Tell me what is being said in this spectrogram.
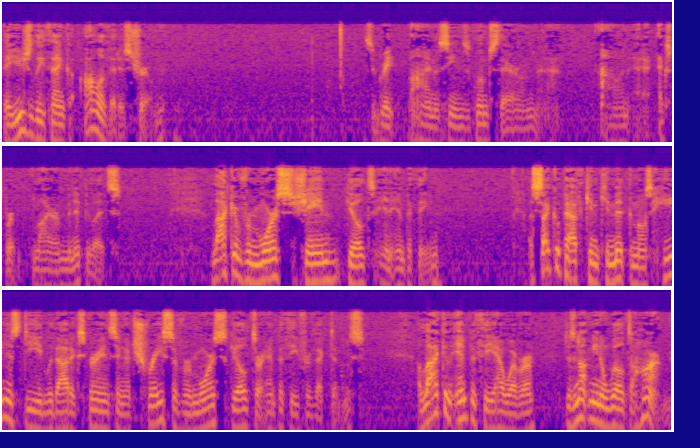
they usually think all of it is true. It's a great behind the scenes glimpse there on how an expert liar manipulates. Lack of remorse, shame, guilt, and empathy. A psychopath can commit the most heinous deed without experiencing a trace of remorse, guilt, or empathy for victims. A lack of empathy, however, does not mean a will to harm.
